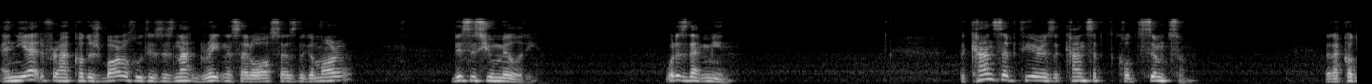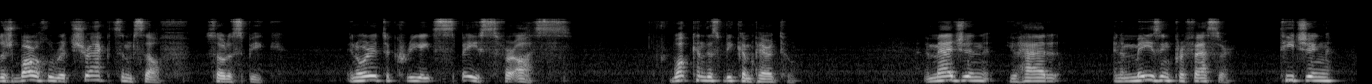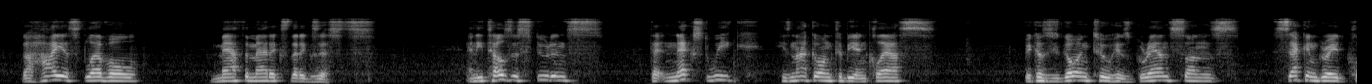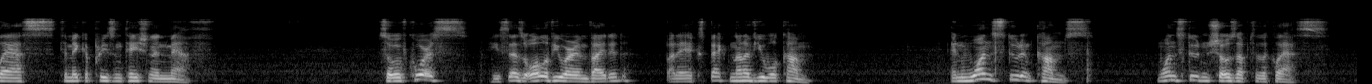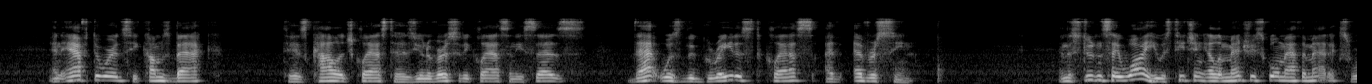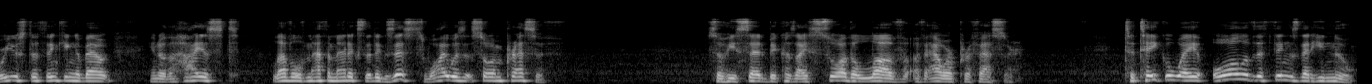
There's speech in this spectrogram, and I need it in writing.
And yet, for HaKadosh Baruch Hu, this is not greatness at all, says the Gemara. This is humility. What does that mean? The concept here is a concept called tzimtzum. That HaKadosh Baruch Hu retracts himself, so to speak, in order to create space for us. What can this be compared to? Imagine you had an amazing professor teaching the highest level mathematics that exists. And he tells his students that next week he's not going to be in class because he's going to his grandson's second grade class to make a presentation in math. So, of course, he says, All of you are invited, but I expect none of you will come. And one student comes, one student shows up to the class. And afterwards, he comes back to his college class, to his university class, and he says, That was the greatest class I've ever seen. And the students say, Why? He was teaching elementary school mathematics. We're used to thinking about, you know, the highest level of mathematics that exists. Why was it so impressive? So he said, Because I saw the love of our professor. To take away all of the things that he knew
